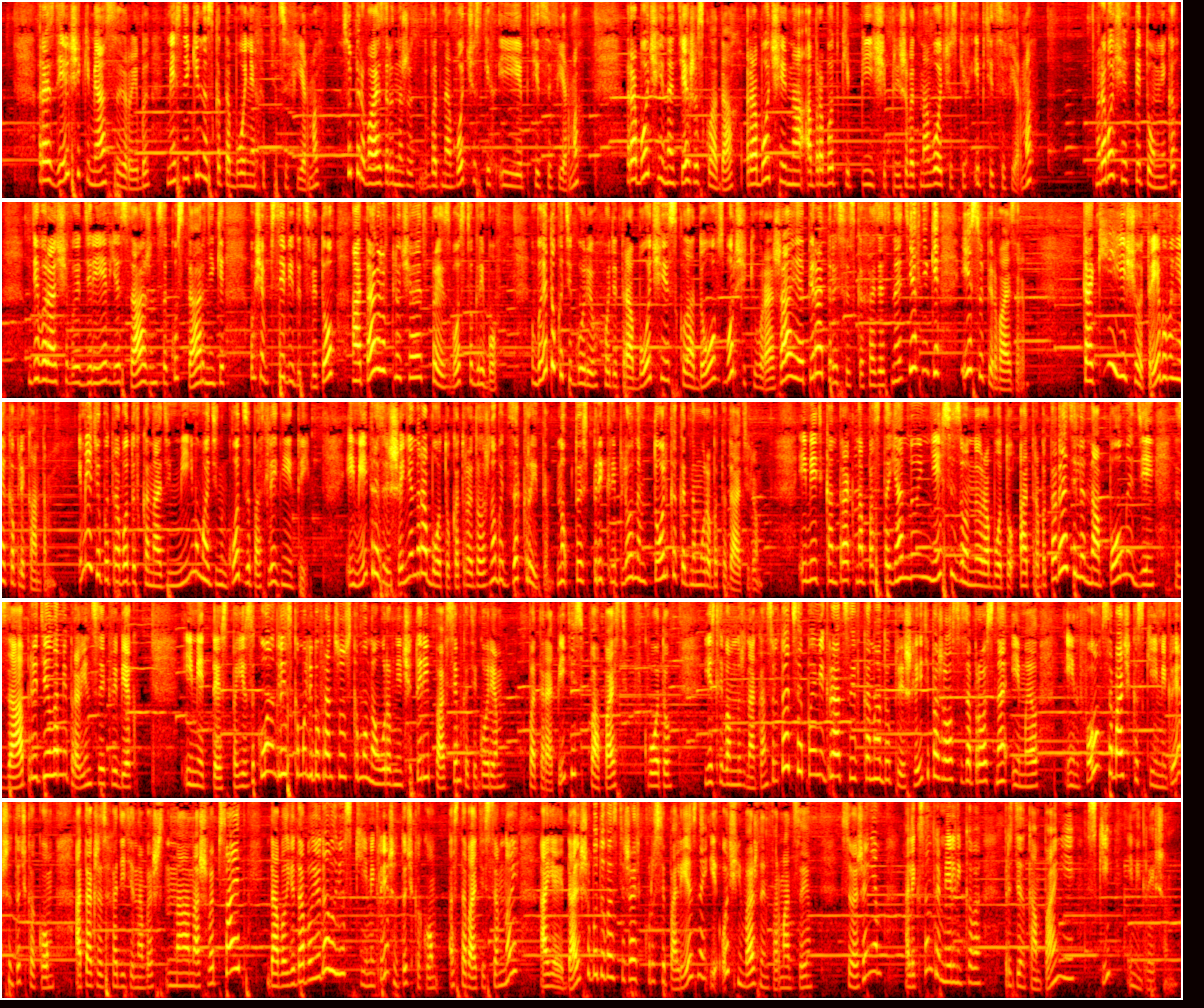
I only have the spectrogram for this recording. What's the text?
Раздельщики мяса и рыбы, мясники на скотобойнях и птицефермах, супервайзеры на животноводческих и птицефермах, Рабочие на тех же складах, рабочие на обработке пищи при животноводческих и птицефермах, рабочие в питомниках, где выращивают деревья, саженцы, кустарники, в общем, все виды цветов, а также включают в производство грибов. В эту категорию входят рабочие складов, сборщики урожая, операторы сельскохозяйственной техники и супервайзеры. Какие еще требования к аппликантам? Иметь опыт работы в Канаде минимум один год за последние три. Иметь разрешение на работу, которое должно быть закрытым, ну, то есть прикрепленным только к одному работодателю. Иметь контракт на постоянную несезонную работу от работодателя на полный день за пределами провинции Квебек. Иметь тест по языку английскому либо французскому на уровне 4 по всем категориям. Поторопитесь попасть в квоту. Если вам нужна консультация по иммиграции в Канаду, пришлите, пожалуйста, запрос на email info а также заходите на, ваш, на наш веб-сайт www.skiimmigration.com. Оставайтесь со мной, а я и дальше буду вас держать в курсе полезной и очень важной информации. С уважением, Александра Мельникова, президент компании Ski Immigration.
